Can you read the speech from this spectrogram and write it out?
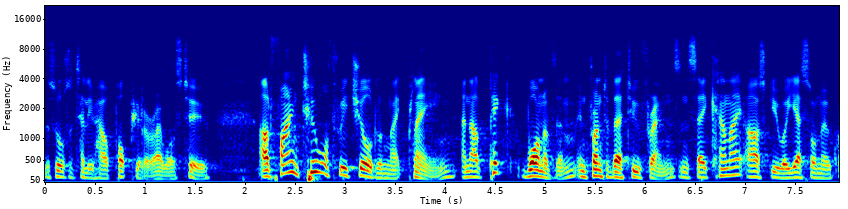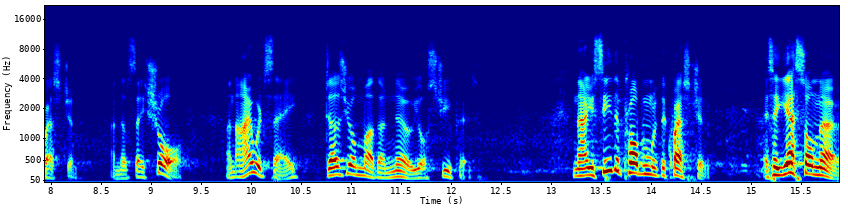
This will also tell you how popular I was too. I'd find two or three children like playing, and I'd pick one of them in front of their two friends and say, Can I ask you a yes or no question? And they'll say, Sure. And I would say, Does your mother know you're stupid? Now, you see the problem with the question. It's a yes or no.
